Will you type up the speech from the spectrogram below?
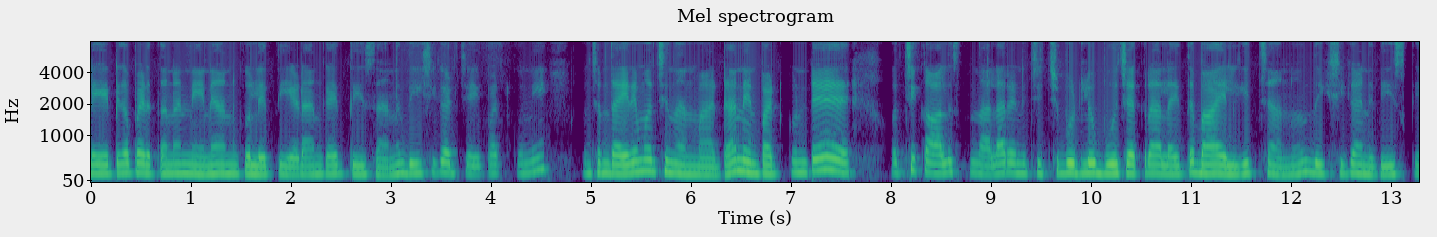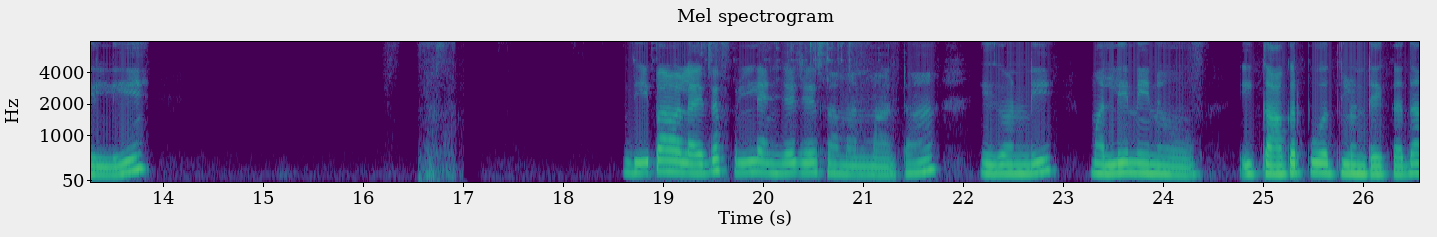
లేట్గా పెడతానని నేనే అనుకోలేదు. తీయడానికైతే తీసాను దీక్షిగడ్ చేయి పట్టుకుని కొంచెం ధైర్యం వచ్చిందనమాట నేను పట్టుకుంటే వచ్చి కాలుస్తుంది. అలా రెండు చిచ్చుబుడ్లు భూచక్రాలు అయితే బాగా వెలిగించాను. దీక్షిగాని తీసుకెళ్ళి దీపావళి అయితే ఫుల్ ఎంజాయ్ చేసామన్నమాట. ఇదిగోండి మళ్ళీ నేను ఈ కాకర పువ్వొత్తులు ఉంటాయి కదా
